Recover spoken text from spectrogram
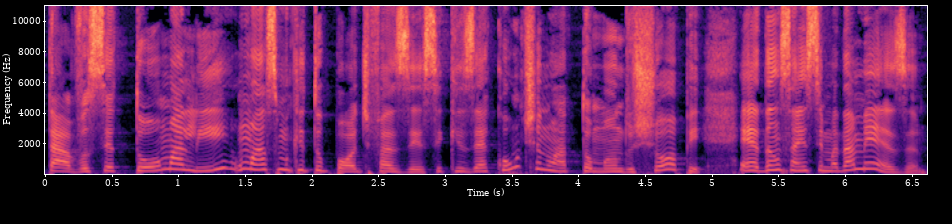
Tá, você toma ali, o máximo que tu pode fazer, se quiser continuar tomando chopp, é dançar em cima da mesa.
